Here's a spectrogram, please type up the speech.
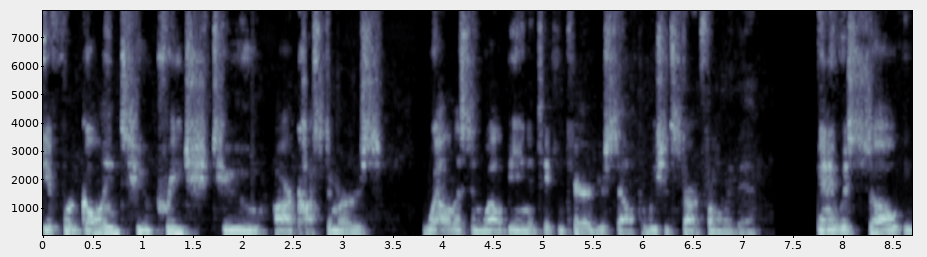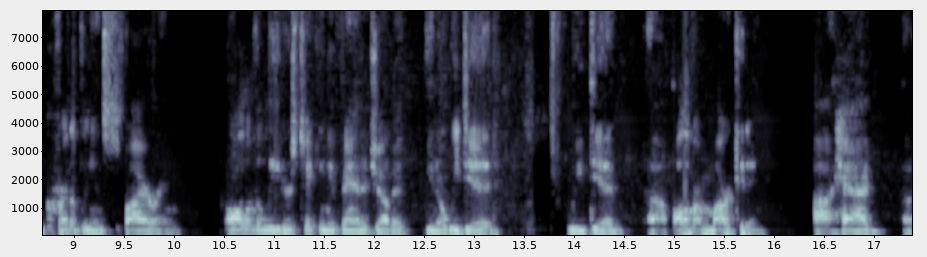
if we're going to preach to our customers wellness and well-being and taking care of yourself, that we should start from within. And it was so incredibly inspiring. All of the leaders taking advantage of it. You know, we did, we did uh, all of our marketing uh, had uh,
